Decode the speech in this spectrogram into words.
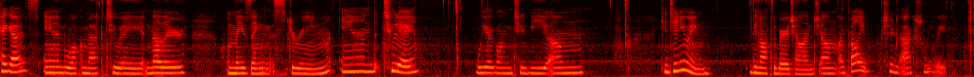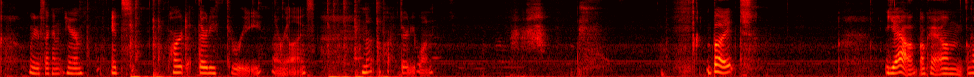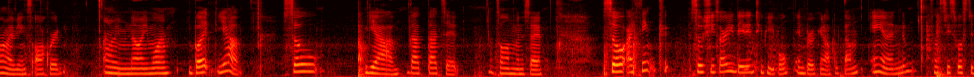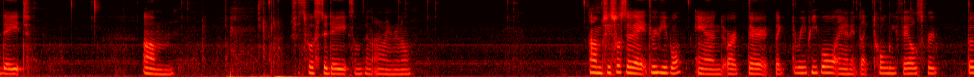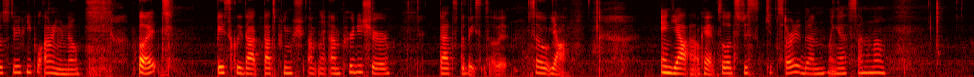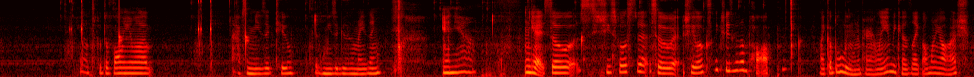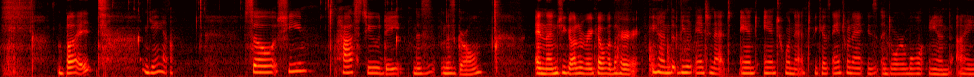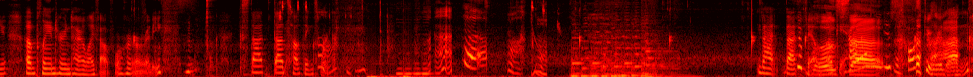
Hey guys, and welcome back to a, another amazing stream. And today we are going to be um continuing the Not So Berry challenge. Um, I probably should actually wait. Wait a second here. It's part 33. I realize, not part 31. But yeah, okay, um, why am I being so awkward? I don't even know anymore. But yeah. So yeah, that that's it. That's all I'm gonna say. So I think so she's already dated two people and broken up with them. And since she's supposed to date um she's supposed to date something, I don't even know. Um, she's supposed to date three people, and or they're like three people, and it like totally fails for those three people. I don't even know, but basically that that's pretty much. I'm like I'm pretty sure that's the basis of it. So yeah, and yeah, okay. So let's just get started then. I guess I don't know. Yeah, let's put the volume up. Have some music too, because music is amazing. And yeah. Okay, so she's supposed to. So she looks like she's gonna pop like a balloon, apparently, because, like, oh my gosh. But, yeah. So she has to date this this girl, and then she got to break up with her and be with Antoinette and Antoinette because Antoinette is adorable, and I have planned her entire life out for her already. Cause that that's how things work. That that You failed. both Okay, how about we just talk to her then?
